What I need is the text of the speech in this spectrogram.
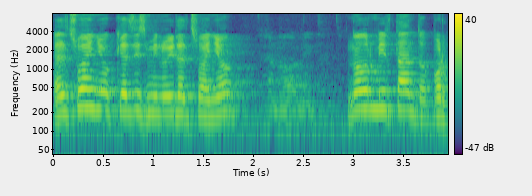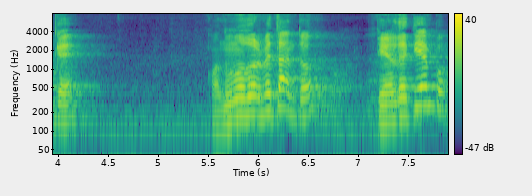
el sueño. ¿Qué es disminuir el sueño? No dormir tanto. No dormir tanto. ¿Por qué? Cuando uno duerme tanto, pierde tiempo.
